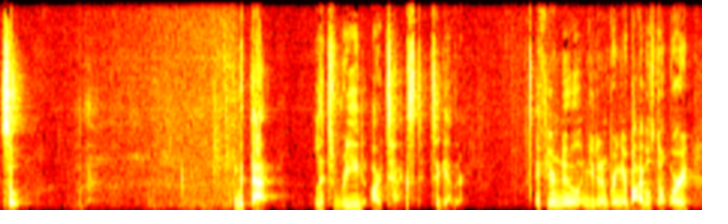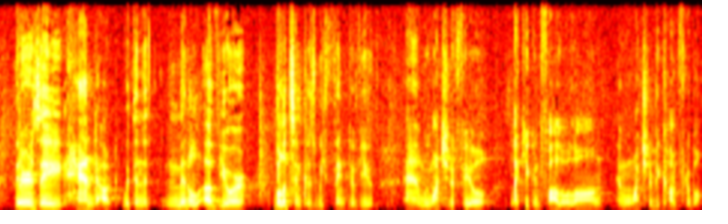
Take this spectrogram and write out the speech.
So, with that, let's read our text together. If you're new and you didn't bring your Bibles, don't worry. There's a handout within the middle of your bulletin because we think of you and we want you to feel like you can follow along and we want you to be comfortable.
